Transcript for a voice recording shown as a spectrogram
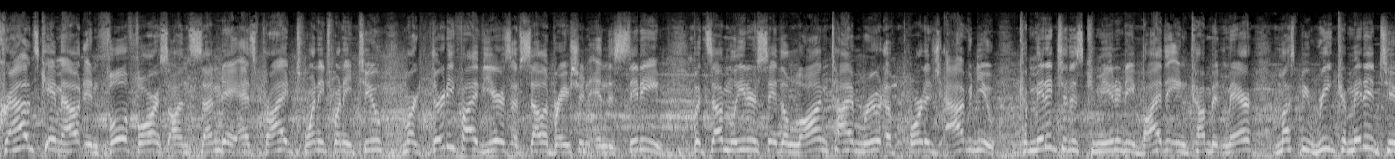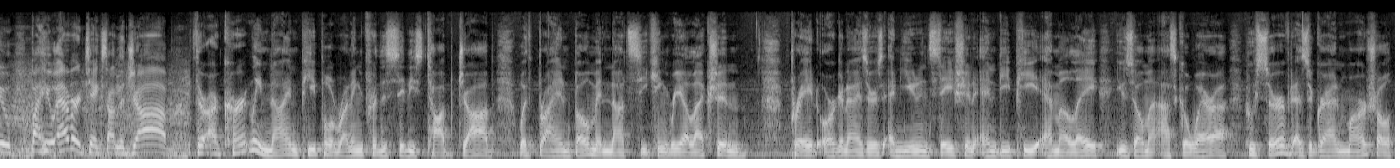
Crowds came out in full force on Sunday as Pride 2022 marked 35 years of celebration in the city. But some leaders say the longtime route of Portage Avenue, committed to this community by the incumbent mayor, must be recommitted to by whoever takes on the job. There are currently nine people running for the city's top job, with Brian Bowman not seeking re-election. Parade organizers and Union Station NDP MLA Uzoma Asagwara, who served as a Grand Marshal,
